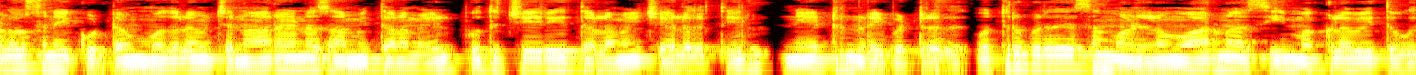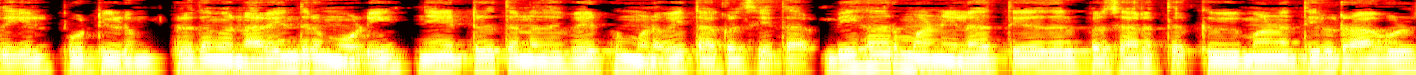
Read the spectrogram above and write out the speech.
ஆலோசனை கூட்டம் முதலமைச்சர் நாராயணசாமி தலைமையில் புதுச்சேரி தலைமைச் செயலகத்தில் நேற்று நடைபெற்றது. உத்தரப்பிரதேச மாநிலம் வாரணாசி மக்களவை தொகுதியில் போட்டியிடும் பிரதமர் நரேந்திர மோடி நேற்று தனது வேட்புமனுவை தாக்கல் செய்தார். பீகார் மாநில தேர்தல் பிரச்சாரத்திற்கு விமானத்தில் ராகுல்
